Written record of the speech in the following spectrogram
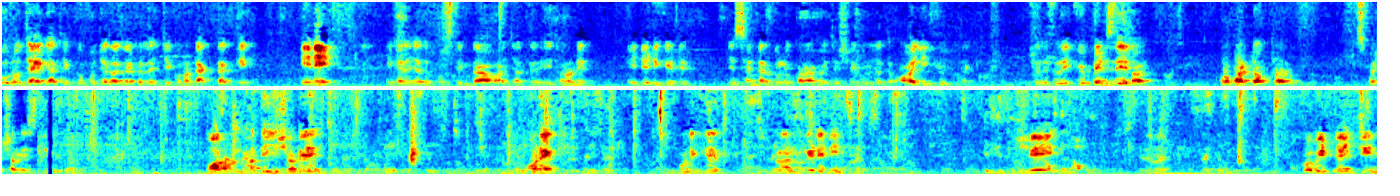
কোনো জায়গা থেকে উপজেলা লেভেলের যে কোনো ডাক্তারকে এনে এখানে যাতে পোস্টিং দেওয়া হয়, যাতে এই ধরনের এই ডেডিকেটেড যে সেন্টারগুলো করা হয়েছে, সেগুলো যাতে অয়েল ইকুইপ থাকে। শুধু শুধু ইকুইপমেন্টস দিয়ে নয় প্রপার ডক্টর স্পেশালিস্ট মরণ ঘাতি হিসাবে অনেক অনেকে প্রাণ কেড়ে নিয়েছে। সে COVID nineteen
